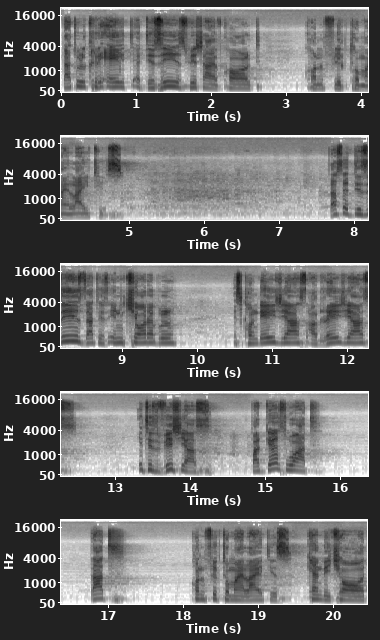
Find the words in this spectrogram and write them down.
That will create a disease which I have called conflictomyelitis. That's a disease that is incurable, it's contagious, outrageous, it is vicious. But guess what? That conflictomyelitis can be cured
